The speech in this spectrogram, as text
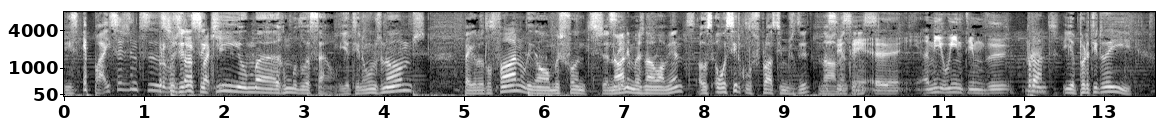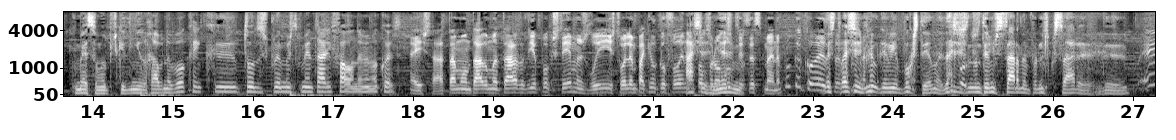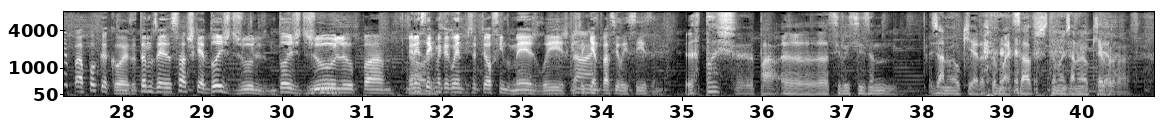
e diz: epá, e se a gente sugerisse aqui uma remodelação? E atiram uns nomes pegam no telefone, ligam a umas fontes anónimas sim. normalmente, ou, ou, a círculos próximos de, normalmente. Sim, sim. É uh, amigo íntimo de. Pronto, e a partir daí começa uma pescadinha de rabo na boca em que todos os programas de comentário falam da mesma coisa. Aí está, está montado uma tarde, havia poucos temas, Luís. Tu olham para aquilo que eu falei no Achas Pão mesmo? esta semana. Pouca coisa. Mas tu achas mesmo que havia poucos temas? Achas poucos que não temos sarda para nos coçar? De... É pá, pouca coisa. Estamos a, sabes que é 2 de julho. 2 de julho, hum. pá. Eu nem sei como é que aguento isto até ao fim do mês, Luís, que isto aqui entra a Silly Season. Eh, pois, eh, pá, eh, a Silly Season já não é o que era também, sabes? também já não é o que é era. É verdade.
